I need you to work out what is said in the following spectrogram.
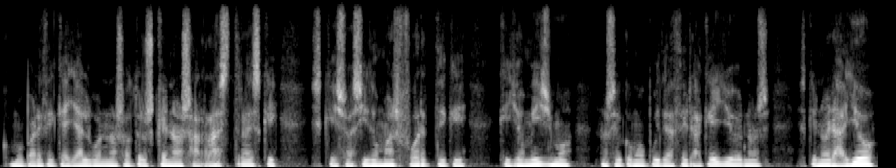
como parece que hay algo en nosotros que nos arrastra, es que es que eso ha sido más fuerte que, que yo mismo, no sé cómo pude hacer aquello, no es que no era yo,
